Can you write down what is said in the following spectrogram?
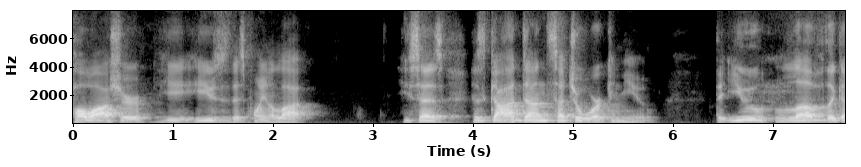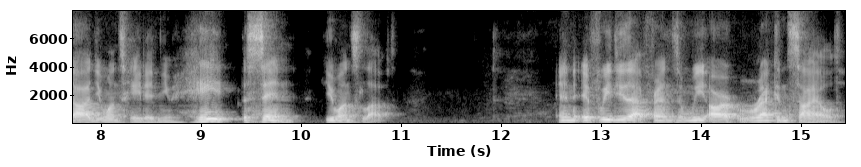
Paul Washer, he, he uses this point a lot. He says, Has God done such a work in you that you love the God you once hated and you hate the sin you once loved? And if we do that, friends, and we are reconciled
